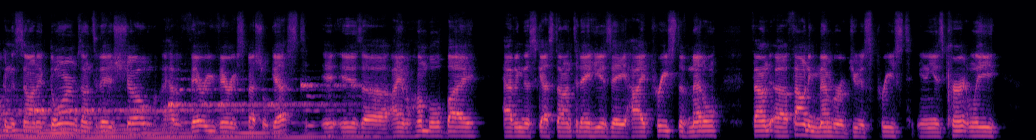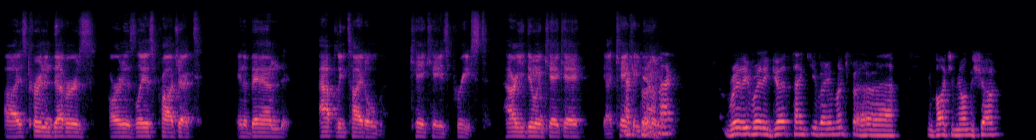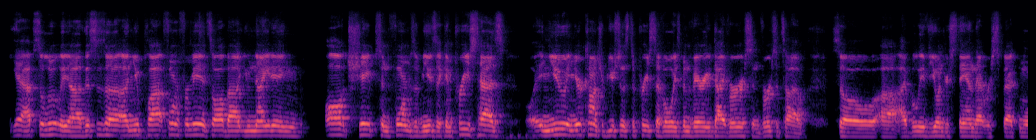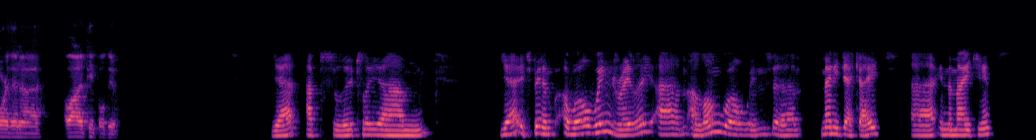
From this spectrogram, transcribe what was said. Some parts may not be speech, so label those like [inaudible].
Welcome to Sonic Dorms. On today's show, I have a very, very special guest. It is, uh, I am humbled by having this guest on today. He is a high priest of metal, found, uh, founding member of Judas Priest, and he is currently, uh, his current endeavors are in his latest project in a band aptly titled KK's Priest. How are you doing, KK? Got KK Excellent, down. Mac. Really, really good. Thank you very much for uh, inviting me on the show. Yeah, absolutely. Uh, this is a, a, new platform for me. It's all about uniting all shapes and forms of music. And Priest has, and you and your contributions to Priest have always been very diverse and versatile. So uh, I believe you understand that respect more than uh, a lot of people do. Yeah, absolutely. Um, yeah, it's been a, a whirlwind, really, um, a long whirlwind, uh, many decades uh, in the making.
